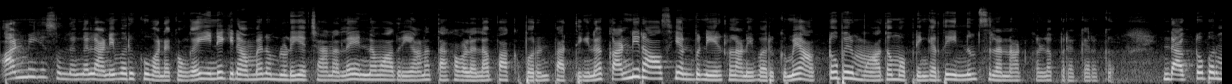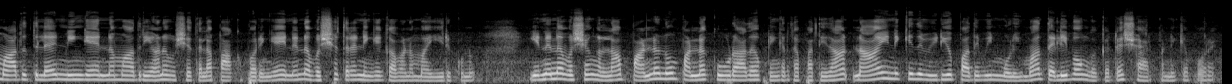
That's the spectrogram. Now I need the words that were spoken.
ஆன்மீக சொந்தங்கள் அனைவருக்கும் வணக்கங்க. இன்றைக்கி நம்ம நம்மளுடைய சேனலில் என்ன மாதிரியான தகவலெல்லாம் பார்க்க போகிறோன்னு பார்த்தீங்கன்னா கன்னி ராசி அன்பு நேர்கள் அனைவருக்குமே அக்டோபர் மாதம் அப்படிங்கிறது இன்னும் சில நாட்களில் பிறக்க இருக்குது இந்த அக்டோபர் மாதத்தில் நீங்கள் என்ன மாதிரியான விஷயத்தெல்லாம் பார்க்க போகிறீங்க என்னென்ன விஷயத்தில் நீங்கள் கவனமாக இருக்கணும்? என்னென்ன விஷயங்கள்லாம் பண்ணணும் பண்ணக்கூடாது அப்படிங்கிறத பற்றி தான் நான் இன்றைக்கி இந்த வீடியோ பதிவின் மூலிமா தெளிவாக உங்ககிட்ட ஷேர் பண்ணிக்க போகிறேன்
